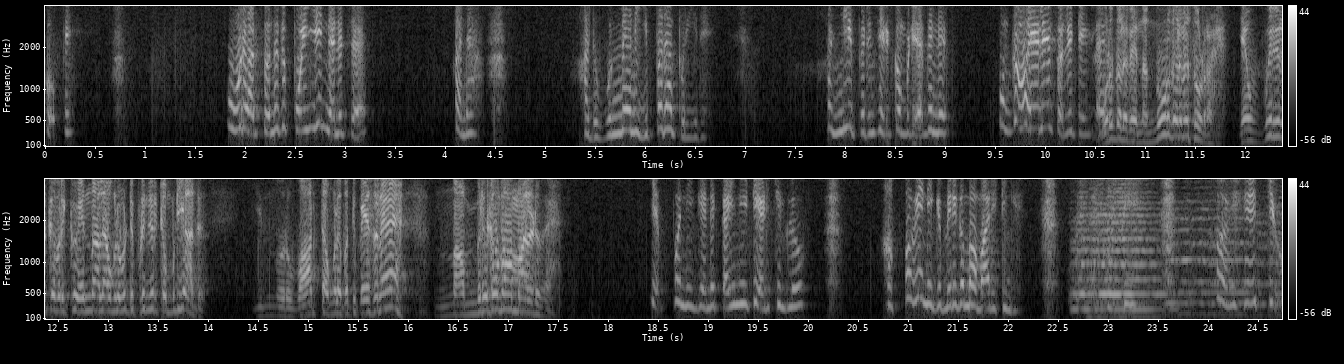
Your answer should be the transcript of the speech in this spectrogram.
கோபி ஊரார் சொன்னது பொய்ன்னு நினைச்சேன் ஆனா அது உண்மைன்னு இப்பதான் புரியுது. அண்ணியை பிரிஞ்சு இருக்க முடியாதுன்னு உங்க வயலே சொல்லிட்டீங்களா? ஒரு தடவை நான் நூறு தடவை சொல்றேன். என் உயிர் இருக்க வரைக்கும் என்னால அவங்களை விட்டு பிரிஞ்சிருக்க முடியாது. இன்னொரு வார்த்தை அவங்கள பத்தி பேசுனேன் நான் மிருகமா மாறிடுவேன் எப்போ நீங்க என்ன கை நீட்டி அடிச்சீங்களோ அப்பவே நீங்க மிருகமா மாறிட்டீங்க I hate you.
